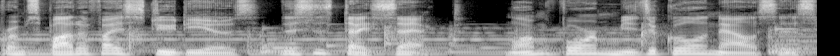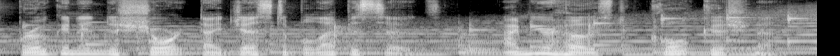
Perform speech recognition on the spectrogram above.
From Spotify Studios, this is Dissect, long form musical analysis broken into short, digestible episodes. I'm your host, Cole Cuchna.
